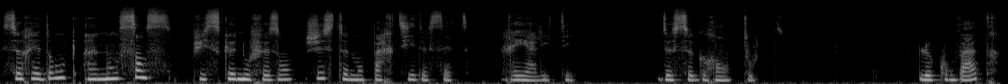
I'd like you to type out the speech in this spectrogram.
serait donc un non-sens puisque nous faisons justement partie de cette réalité, de ce grand tout le combattre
